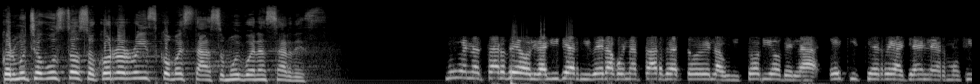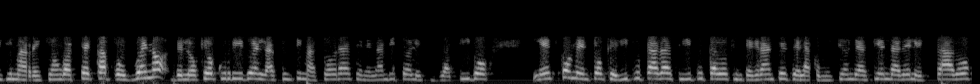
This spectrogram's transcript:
con mucho gusto. Socorro Ruiz, ¿cómo estás? Muy buenas tardes. Muy buena tarde, Olga Lidia Rivera. Buena tarde a todo el auditorio de la XR allá en la hermosísima región Huasteca. Pues bueno, de lo que ha ocurrido en las últimas horas en el ámbito legislativo, les comento que diputadas y diputados integrantes de la Comisión de Hacienda del Estado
